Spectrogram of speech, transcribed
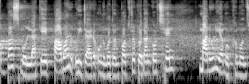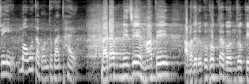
আব্বাস মোল্লাকে পাওয়ার উইটার অনুমোদনপত্র প্রদান করছেন মাননীয় মুখ্যমন্ত্রী মমতা বন্দ্যোপাধ্যায়। ম্যাডাম নিজে হাতে আমাদের উপভোক্তা বন্ধুকে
